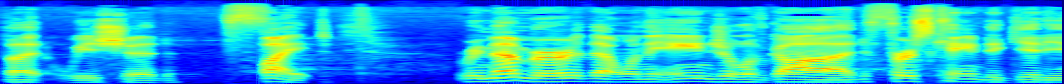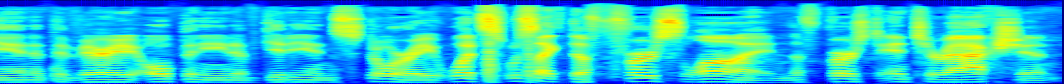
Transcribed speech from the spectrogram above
but we should fight. Remember that when the angel of God first came to Gideon at the very opening of Gideon's story, what's, what's like the first line, the first interaction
